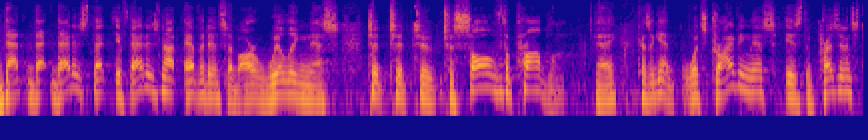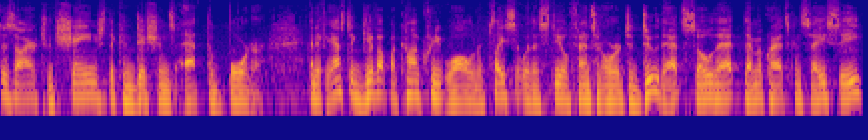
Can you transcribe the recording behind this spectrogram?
That, that, that is, that, if that is not evidence of our willingness to, to, to, to solve the problem, okay? Because again, what's driving this is the president's desire to change the conditions at the border. And if he has to give up a concrete wall and replace it with a steel fence in order to do that so that Democrats can say, see,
